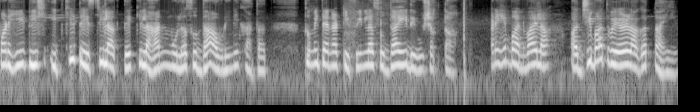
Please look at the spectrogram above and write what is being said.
पण ही डिश इतकी टेस्टी लागते की लहान मुलं सुद्धा आवडीने खातात. तुम्ही त्यांना टिफिनला सुद्धा ही देऊ शकता. आणि हे बनवायला अजिबात वेळ लागत नाही.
